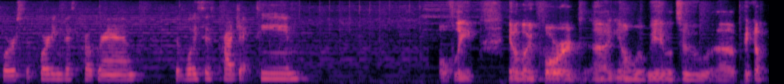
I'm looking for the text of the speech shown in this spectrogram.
for supporting this program, the Voices Project team. Hopefully, you know, going forward, uh, you know, we'll be able to uh, pick up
